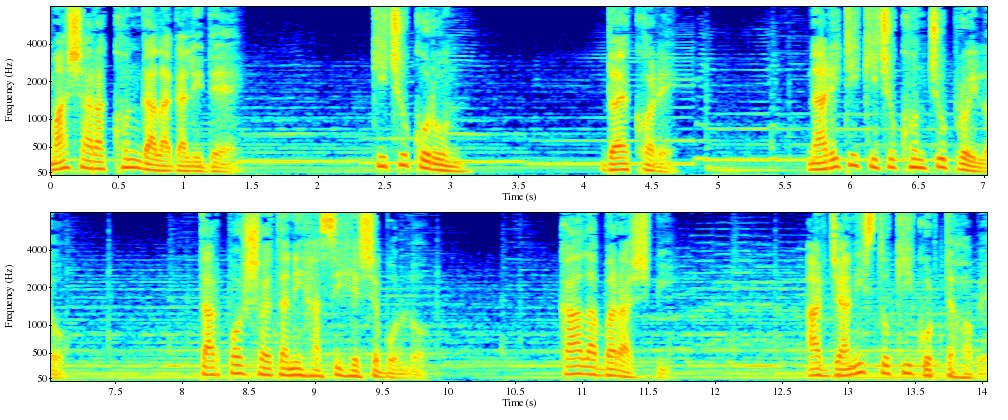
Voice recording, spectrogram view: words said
মা সারাক্ষণ গালাগালি দেয়। কিছু করুন। দয়া করে। নারীটি কিছুক্ষণ চুপ রইল। তারপর শয়তানি হাসি হেসে বলল, কাল আবার আসবি। আর জানিস তো কি করতে হবে।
